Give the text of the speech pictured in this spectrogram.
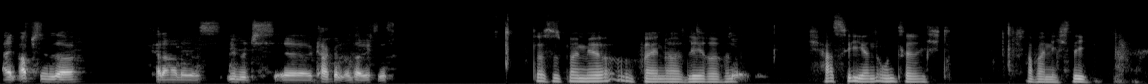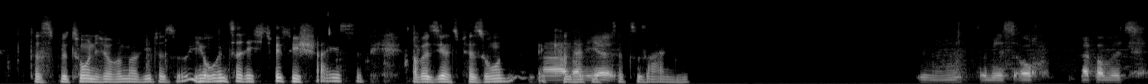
ein absoluter, keine Ahnung, ist übelst äh, kacke im Unterricht ist. das ist bei mir bei einer Lehrerin. Ich hasse ihren Unterricht, aber nicht sie. Das betone ich auch immer wieder so. Ihr Unterricht wird sie scheiße. Aber sie als Person Ja, kann halt mir- nichts dazu sagen. Mhm, Bei mir ist auch einfach mit.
